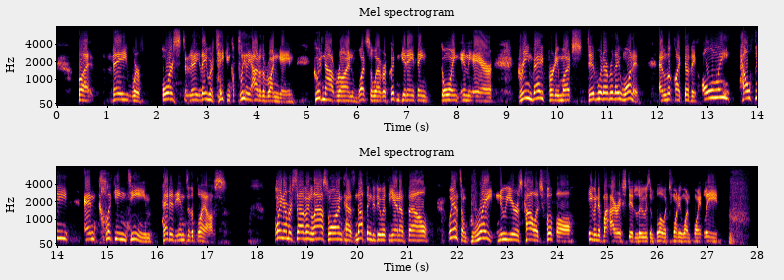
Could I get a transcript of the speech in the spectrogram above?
but they were forced they, they were taken completely out of the run game could not run whatsoever couldn't get anything going in the air. Green bay pretty much did whatever they wanted and looked like they're the only healthy and clicking team headed into the playoffs. Point number seven last one has nothing to do with the nfl we had some great new year's college football even if my irish did lose and blow a 21 point lead.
